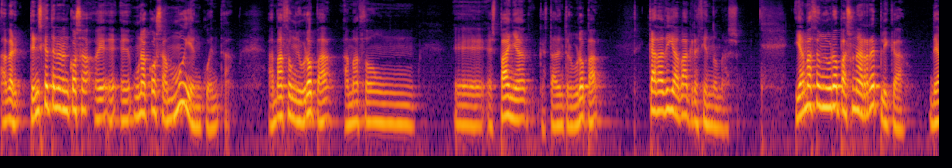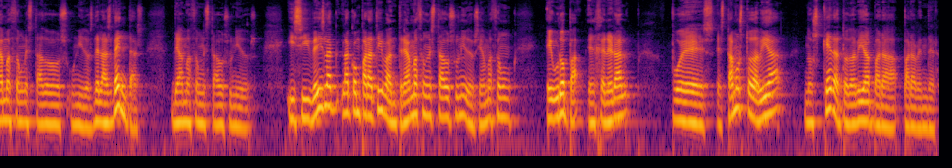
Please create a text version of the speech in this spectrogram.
a ver, tenéis que tener en cosa, eh, eh, eh, una cosa muy en cuenta. Amazon Europa, Amazon España, que está dentro de Europa, cada día va creciendo más. Y Amazon Europa es una réplica de Amazon Estados Unidos, de las ventas de Amazon Estados Unidos. Y si veis la, la comparativa entre Amazon Estados Unidos y Amazon Europa en general, pues estamos todavía, nos queda todavía para, para vender,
